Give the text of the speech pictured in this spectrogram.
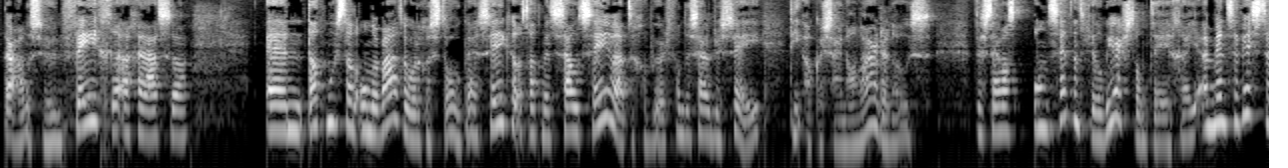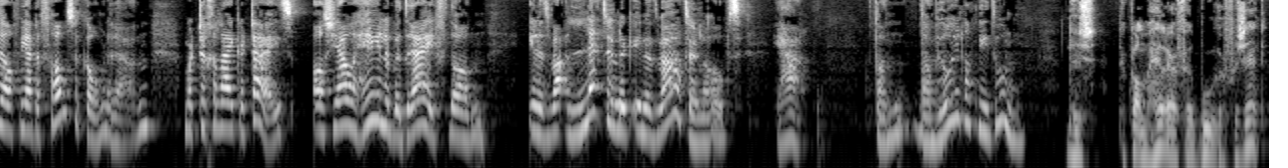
daar hadden ze hun vee grazen. En dat moest dan onder water worden gestoken. En zeker als dat met zout zeewater gebeurt van de Zuiderzee, die akkers zijn dan waardeloos. Dus daar was ontzettend veel weerstand tegen. Ja, en mensen wisten wel van ja, de Fransen komen eraan. Maar tegelijkertijd, als jouw hele bedrijf dan in het letterlijk in het water loopt, ja, dan, dan wil je dat niet doen. Dus er kwam heel erg veel boerenverzet.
